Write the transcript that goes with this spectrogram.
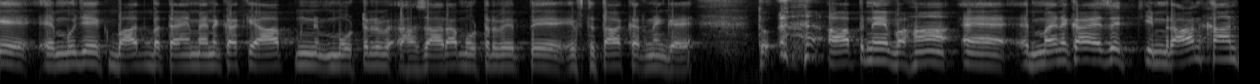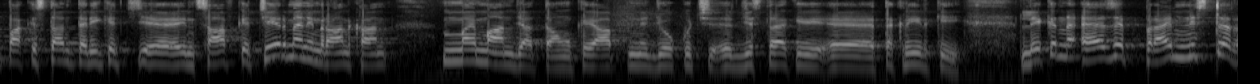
कि मुझे एक बात बताएँ। मैंने कहा कि आप मोटर, हज़ारा मोटरवे पे अफ्ताह करने गए। तो आपने वहाँ मैंने कहा, एज ए इमरान खान पाकिस्तान तरीके इंसाफ के चेयरमैन इमरान खान मैं मान जाता हूँ कि आपने जो कुछ, जिस तरह की तकरीर की। लेकिन एज ए प्राइम मिनिस्टर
